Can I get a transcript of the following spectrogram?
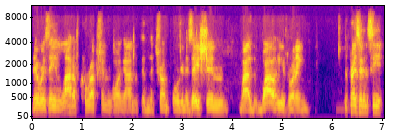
there was a lot of corruption going on within the Trump organization while while he was running the presidency.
